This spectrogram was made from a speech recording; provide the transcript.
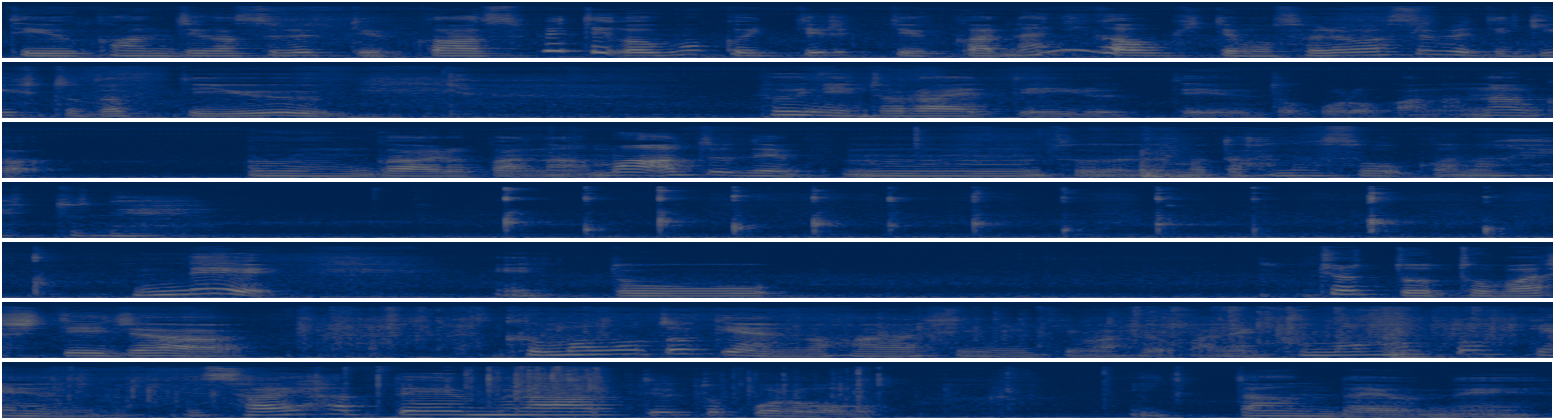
ていう感じがするっていうか、全てがうまくいってるっていうか、何が起きてもそれは全てギフトだっていう風に捉えているっていうところかな。なんか、うん、があるかな。まあ、後で、うん、そうだね、また話そうかな。えっとね。で、えっと、ちょっと飛ばしてじゃあ熊本県の話に行きましょうかね。熊本県最果て村っていうところ行ったんだよね。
